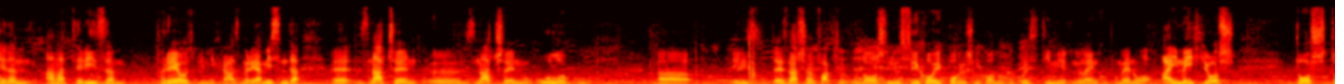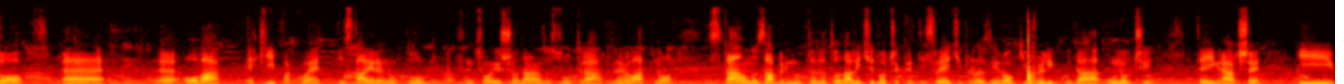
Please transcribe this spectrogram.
jedan amaterizam preozbiljnih razmera. Ja mislim da e, značajan, e, značajnu ulogu a, ili da je značajan faktor u donošenju svih ovih pogrešnih odluka koje se ti Milenko pomenuo, a ima ih još, to što e, e, ova ekipa koja je instalirana u klub funkcioniše od danas do sutra, verovatno stalno zabrinuta za to da li će dočekati sledeći prelazni rok i priliku da unovči te igrače i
